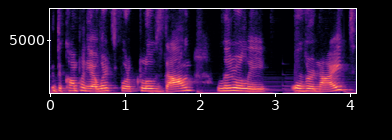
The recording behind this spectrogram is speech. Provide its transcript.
the company I worked for closed down literally overnight.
